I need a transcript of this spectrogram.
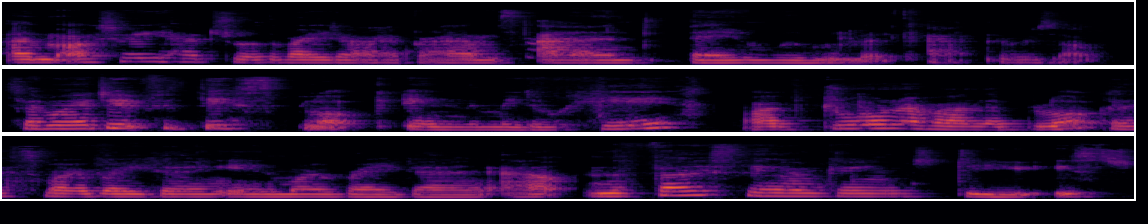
Um, I'll show you how to draw the ray diagrams and then we will look at the result. So I'm going to do it for this block in the middle here. I've drawn around the block, that's my ray going in, my ray going out. And the first thing I'm going to do is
